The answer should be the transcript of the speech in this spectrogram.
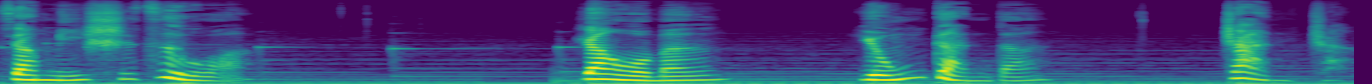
将迷失自我。让我们勇敢的。站着。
